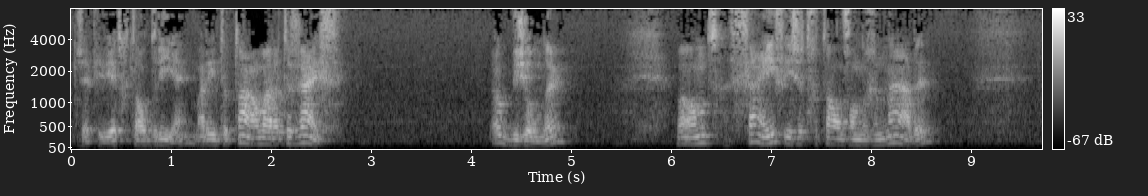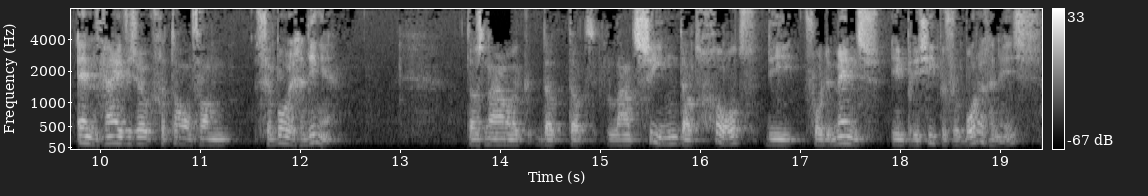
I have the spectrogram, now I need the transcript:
Dus heb je weer het getal drie hè. Maar in totaal waren het er vijf. Ook bijzonder. Want vijf is het getal van de genade. En vijf is ook getal van verborgen dingen. Dat is namelijk, dat, dat laat zien dat God, die voor de mens in principe verborgen is,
